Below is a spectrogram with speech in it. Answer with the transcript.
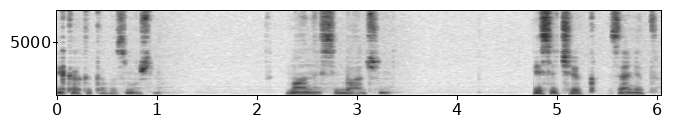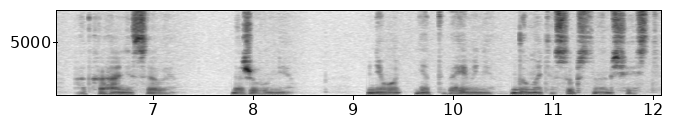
И как это возможно? Манаси Баджан. Если человек занят Адхарани Севой, даже в уме, у него нет времени думать о собственном счастье.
